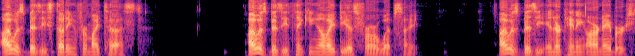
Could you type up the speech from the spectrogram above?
I was busy studying for my test. I was busy thinking of ideas for our website. I was busy entertaining our neighbors.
